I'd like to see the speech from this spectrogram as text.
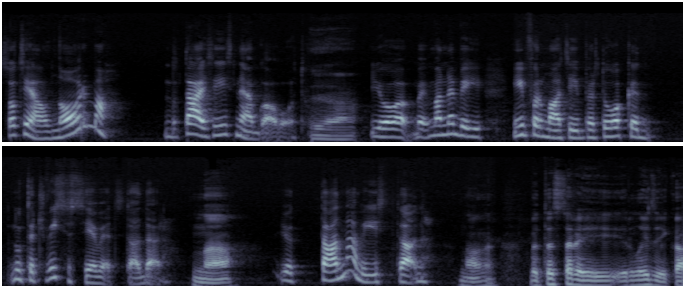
sociāli norma, nu, tā es īsti neapgalvotu. jā, Jo man nebija informācija par to, ka nu, visas sievietes tā dara. Nā, Jo tā nav īsti tāda. nā, nē. Bet tas arī ir līdzīgi kā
